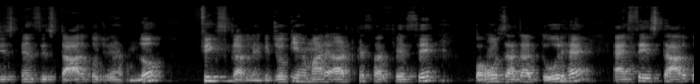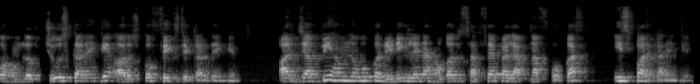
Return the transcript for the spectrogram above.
डिस्टेंस स्टार को जो है हम लोग फिक्स कर लेंगे, जो कि हमारे अर्थ के सरफेस से बहुत ज़्यादा दूर है। ऐसे स्टार को हम लोग चूज़ करेंगे और उसको फिक्स्ड कर देंगे। और जब भी हम लोगों को रीडिंग लेना होगा तो सबसे पहले अपना फोकस इस पर करेंगे।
